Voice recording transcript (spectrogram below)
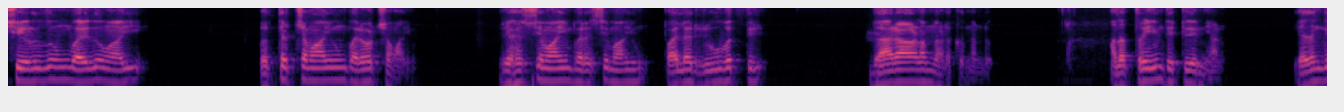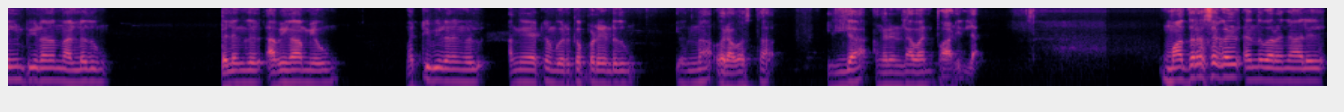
ചെറുതും വലുതുമായി പ്രത്യക്ഷമായും പരോക്ഷമായും രഹസ്യമായും പരസ്യമായും പല രൂപത്തിൽ ധാരാളം നടക്കുന്നുണ്ട്. അതത്രയും തെറ്റ് തന്നെയാണ്. ഏതെങ്കിലും പീഡനം നല്ലതും അല്ലെങ്കിൽ അഭികാമ്യവും മറ്റു പീഡനങ്ങൾ അങ്ങേയറ്റം വെറുക്കപ്പെടേണ്ടതും എന്ന ഒരവസ്ഥ ഇല്ല അങ്ങനെ ഉണ്ടാവാൻ പാടില്ല. മദ്രസകൾ എന്ന് പറഞ്ഞാൽ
